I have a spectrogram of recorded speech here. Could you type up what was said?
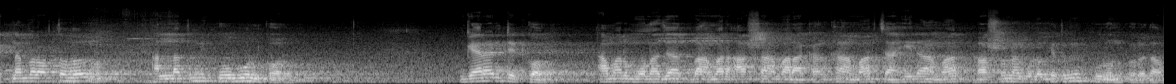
এক নম্বর অর্থ হল, আল্লাহ তুমি কবুল করো গ্যারান্টেড করো। আমার মোনাজাত বা আমার আশা, আমার আকাঙ্ক্ষা, আমার চাহিদা, আমার বাসনাগুলোকে তুমি পূরণ করে দাও।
